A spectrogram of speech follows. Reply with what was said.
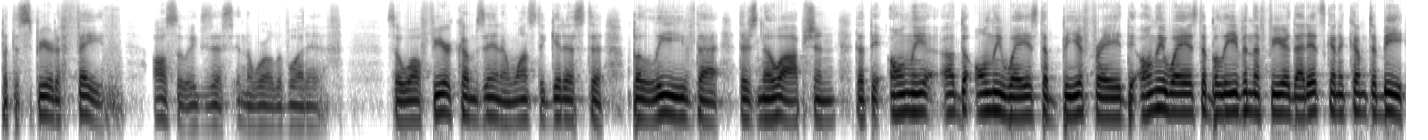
but the spirit of faith also exists in the world of what if. So while fear comes in and wants to get us to believe that there's no option, that the only uh, the only way is to be afraid, the only way is to believe in the fear that it's going to come to be,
